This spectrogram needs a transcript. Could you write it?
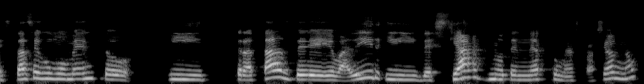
estás en un momento y tratas de evadir y desear no tener tu menstruación, ¿no?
